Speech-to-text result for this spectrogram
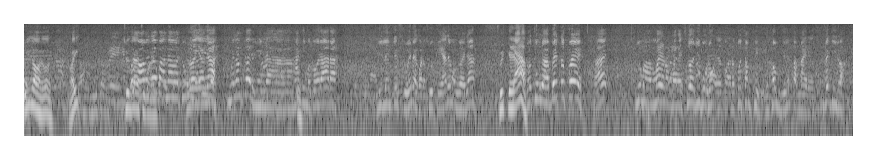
Úi giời ơi Đấy Chuyên gia chụp ảnh mà Hello anh em nhá. 15 cây. tình hình là hai team của tôi đã đã đi lên cái suối này gọi là suối ké nhá mọi người nhá Suối ké à? nói chung là bê tơ phê đấy nhưng mà may là ngày xưa đi bộ đội gọi là tôi chăm chỉ không thì đến tầm này để đếch đi được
